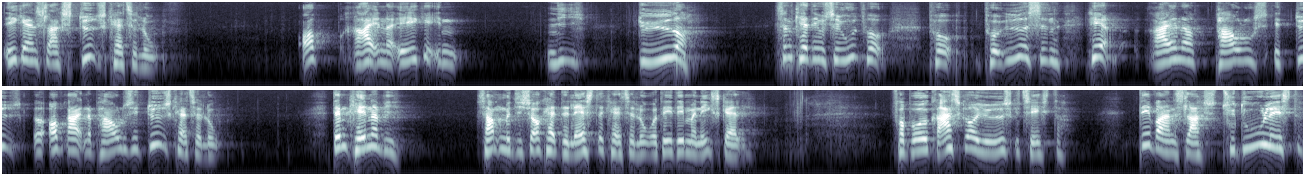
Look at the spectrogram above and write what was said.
ikke er en slags dydskatalog. Opregner ikke en ni dyder. Sådan kan det jo se ud på, på, på ydersiden. Her regner Paulus et dyds, øh, opregner Paulus et dydskatalog. Dem kender vi sammen med de såkaldte lastekataloger. Det er det, man ikke skal. Fra både græske og jødiske tekster. Det var en slags to-do-liste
